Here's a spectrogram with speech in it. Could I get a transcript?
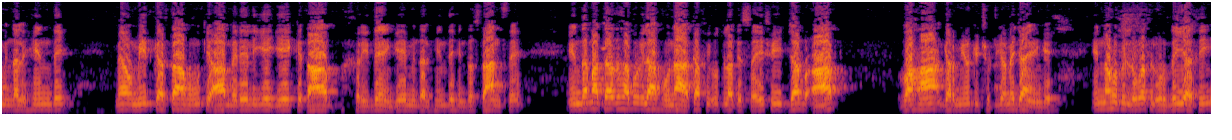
من الہند. میں امید کرتا ہوں کہ آپ میرے لیے یہ کتاب خریدیں گے من الہند، ہندوستان سے. اندما تذهب الى هناك في عطلة الصيف، جب آپ وہاں گرمیوں کی چھٹیوں میں جائیں گے۔ انه باللغة الاردية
